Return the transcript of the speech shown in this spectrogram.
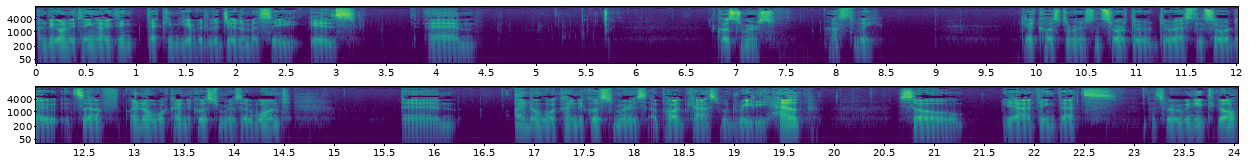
And the only thing I think that can give it legitimacy is um, customers. Has to be. Get customers and sort the the rest will sort out itself. I know what kind of customers I want. Um, I know what kind of customers a podcast would really help. So yeah, I think that's that's where we need to go.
